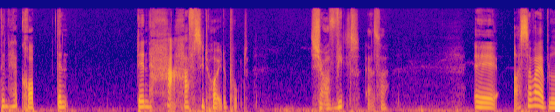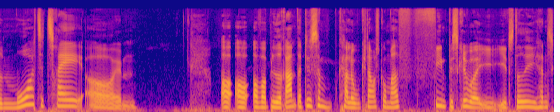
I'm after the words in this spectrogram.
den her krop, den, den har haft sit højdepunkt. Det var vildt, altså. Øh, og så var jeg blevet mor til tre, og, øhm, og, og, og var blevet ramt af det, som Karl Ove Knavsgaard meget fint beskriver i, i et sted i hans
